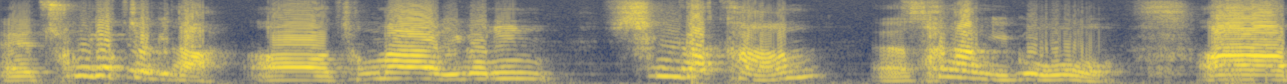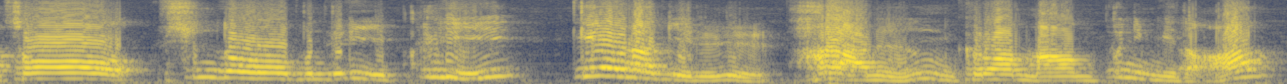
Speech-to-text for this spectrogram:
에, 충격적이다. 어, 정말 이거는 심각한 어, 상황이고 아, 저 신도분들이 빨리 깨어나기를 바라는 그러한 마음뿐입니다.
